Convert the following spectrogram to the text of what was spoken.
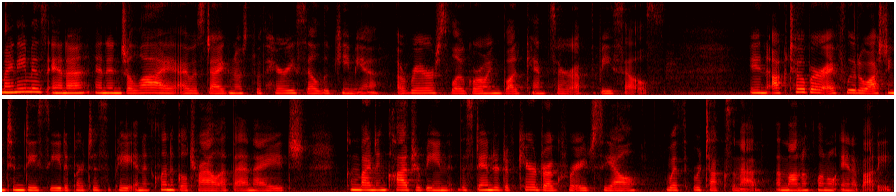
My name is Anna, and in July I was diagnosed with hairy cell leukemia, a rare, slow growing blood cancer of the B cells. In October, I flew to Washington, D.C. to participate in a clinical trial at the NIH, combining cladribine, the standard of care drug for HCL, with rituximab, a monoclonal antibody.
